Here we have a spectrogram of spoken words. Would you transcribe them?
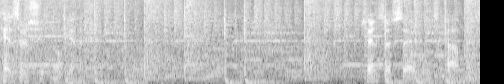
Sensors should not be an issue. Sensors, servers, cameras,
